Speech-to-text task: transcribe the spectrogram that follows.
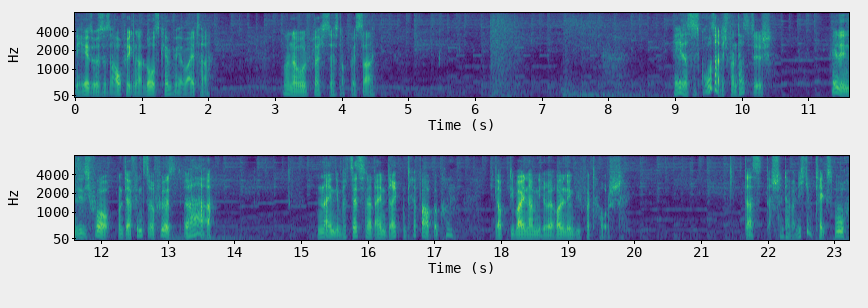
Nee, so ist es aufregender. Los, kämpfen wir weiter. Na gut, vielleicht ist das noch besser. Hey, das ist großartig, fantastisch. Hey, den sie dich vor und der finstere Fürst. Ah. Nein, die Prinzessin hat einen direkten Treffer abbekommen. Ich glaube, die beiden haben ihre Rollen irgendwie vertauscht. Das, das stand aber nicht im Textbuch.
